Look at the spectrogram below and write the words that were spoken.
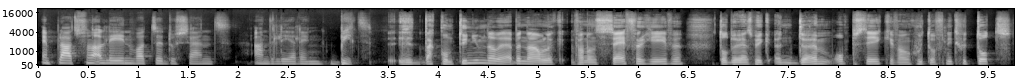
in plaats van alleen wat de docent aan de leerling biedt. Is dat continuum dat we hebben, namelijk van een cijfer geven tot bij wijze van een duim opsteken van goed of niet goed, tot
